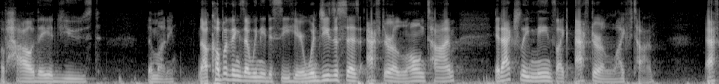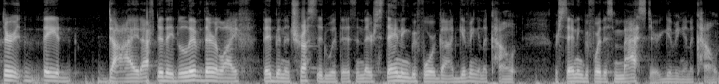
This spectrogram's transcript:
of how they had used the money. Now, a couple things that we need to see here. When Jesus says after a long time, it actually means like after a lifetime. After they had died, after they'd lived their life, they'd been entrusted with this, and they're standing before God giving an account we're standing before this master giving an account.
